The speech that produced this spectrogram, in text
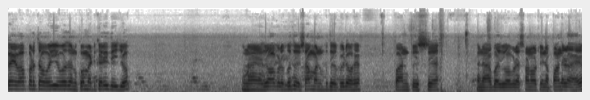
કઈ વાપરતા હોય એ વધુ કોમેન્ટ કરી દેજો. અને જો આપણે બધો સામાન બધો પીડ્યો છે પાન પીસ છે અને આ બાજુ આપણે સણોઠીના પાંદડા છે.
